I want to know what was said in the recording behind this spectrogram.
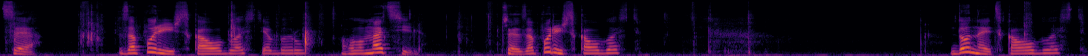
це Запорізька область. Я беру. Головна ціль це Запорізька область. Донецька область.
